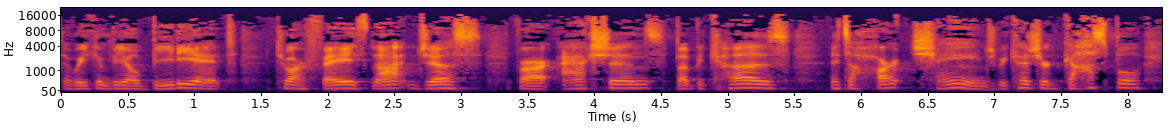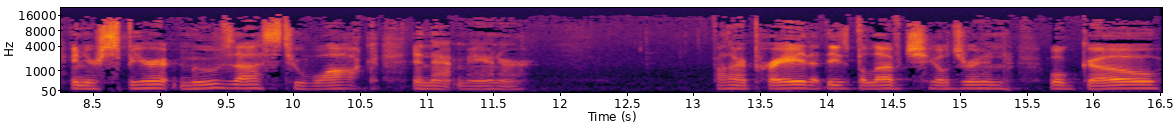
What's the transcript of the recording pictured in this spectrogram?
That we can be obedient to our faith, not just for our actions, but because it's a heart change, because your gospel and your spirit moves us to walk in that manner. Father, I pray that these beloved children will go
